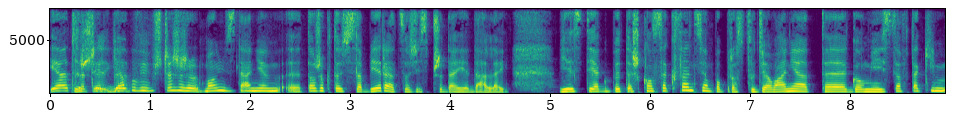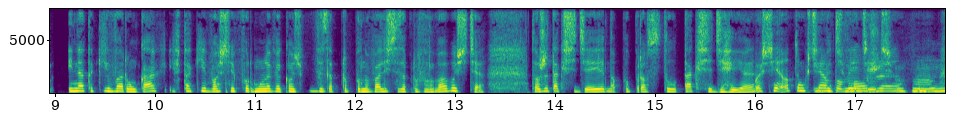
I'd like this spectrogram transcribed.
ja, też znaczy, jakby... ja powiem szczerze, że moim zdaniem y, to, że ktoś zabiera coś i sprzedaje dalej, jest jakby też konsekwencją po prostu działania tego miejsca w takim i na takich warunkach i w takiej właśnie formule, w jakąś wy zaproponowaliście, zaproponowałyście. To, że tak się dzieje, no po prostu tak się dzieje. Właśnie o tym chciałam powiedzieć, może... mm -hmm.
